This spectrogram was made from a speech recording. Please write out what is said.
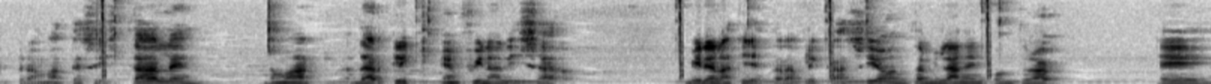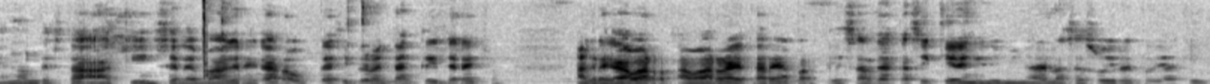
Esperamos que se instale. Vamos a dar clic en finalizar. Miren, aquí ya está la aplicación. También la van a encontrar eh, donde está aquí. Se les va a agregar. A ustedes simplemente dan clic derecho. Agregar a barra de tarea para que les salga acá si quieren eliminar el acceso directo de aquí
